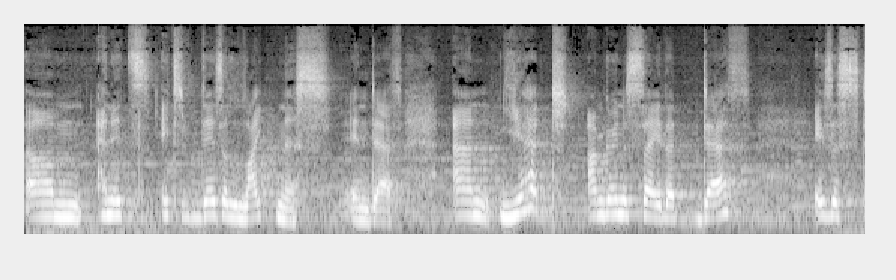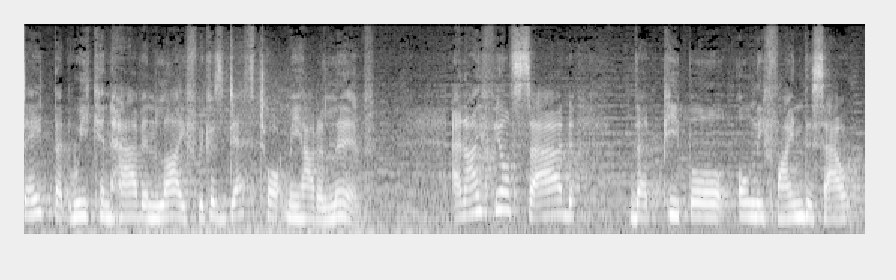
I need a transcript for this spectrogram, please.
Um, and it's, it's, there's a lightness in death. And yet, I'm going to say that death is a state that we can have in life because death taught me how to live. And I feel sad that people only find this out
